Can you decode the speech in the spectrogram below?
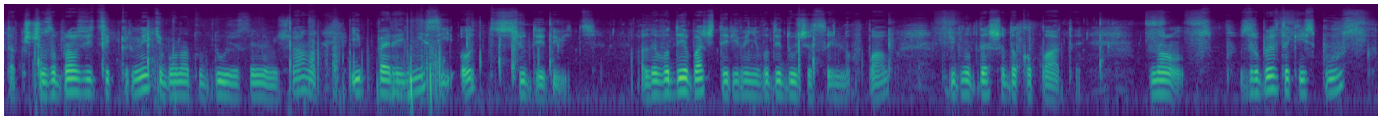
Так що забрав звідси криницю, бо вона тут дуже сильно мішала, і переніс її от сюди, дивіться. Але води, бачите, рівень води дуже сильно впав. Потрібно буде ще докопати. Зробив такий спуск.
